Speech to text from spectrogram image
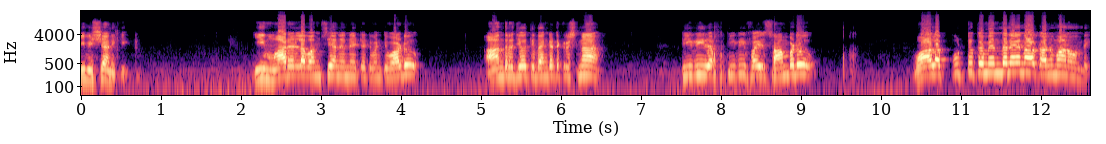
ఈ విషయానికి. ఈ మారెళ్ళ వంశీ అని అనేటటువంటి వాడు Andhrajyothy Venkatakrishna TV TV five సాంబడు వాళ్ళ పుట్టుక మీదనే నాకు అనుమానం ఉంది.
